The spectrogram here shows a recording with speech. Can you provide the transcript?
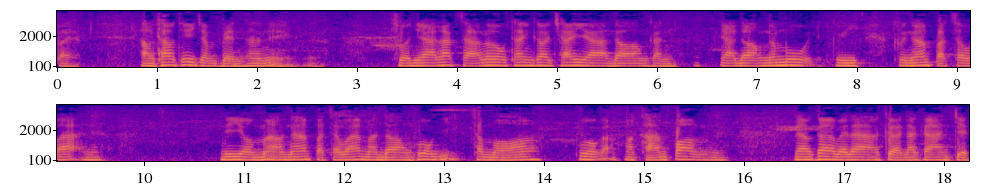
ไป เอาเท่าที่จำเป็นเท่านั้นเอง ส่วนยารักษาโรคท่านก็ใช้ยาดองกัน ยาดองน้ำมูดคือคือน้ำปัสสาวะนะนิยมเอาน้ำปัสสาวะมาดองพวกสมอ พวกมะขามป้อม แล้วก็เวลาเกิดอาการเจ็บ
